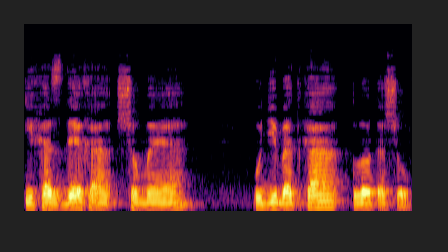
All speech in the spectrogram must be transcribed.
и хаздеха шумеа удибатха лоташув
